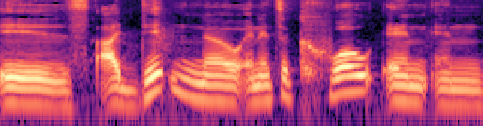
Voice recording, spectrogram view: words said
is I didn't know, and it's a quote, and, and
